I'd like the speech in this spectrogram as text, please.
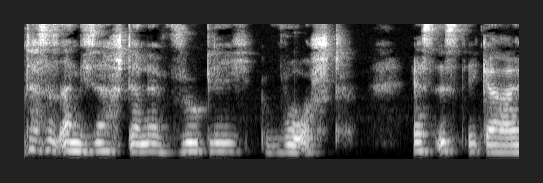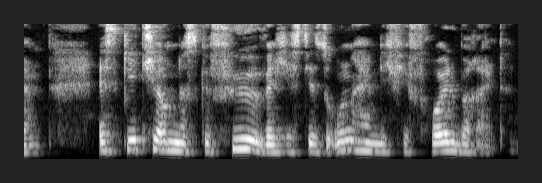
das ist an dieser Stelle wirklich wurscht. Es ist egal. Es geht hier um das Gefühl, welches dir so unheimlich viel Freude bereitet.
